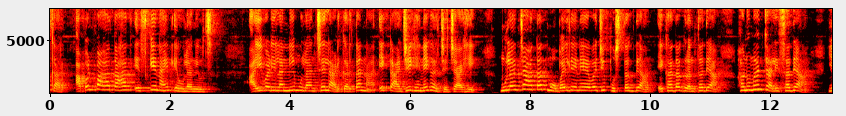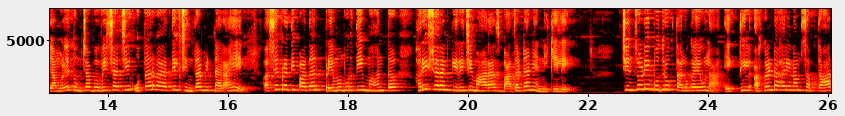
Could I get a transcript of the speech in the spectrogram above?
नमस्कार. आपण पाहत आहात S K nine Yeola news. आई वडिलांनी मुलांचे लाड करताना एक काळजी घेणे गरजेचे आहे. मुलांच्या हातात मोबाईल देण्याऐवजी पुस्तक द्या एखादा ग्रंथ द्या हनुमान चालिसा द्या यामुळे तुमच्या भविष्याची उतार वयातील चिंता मिटणार आहे असे प्रतिपादन प्रेममूर्ती महंत हरिशरण गिरीजी महाराज बाजाठाण यांनी केले. चिंचोडी बुद्रुक तालुका येवला येथील अखंड हरिनाम सप्ताहात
